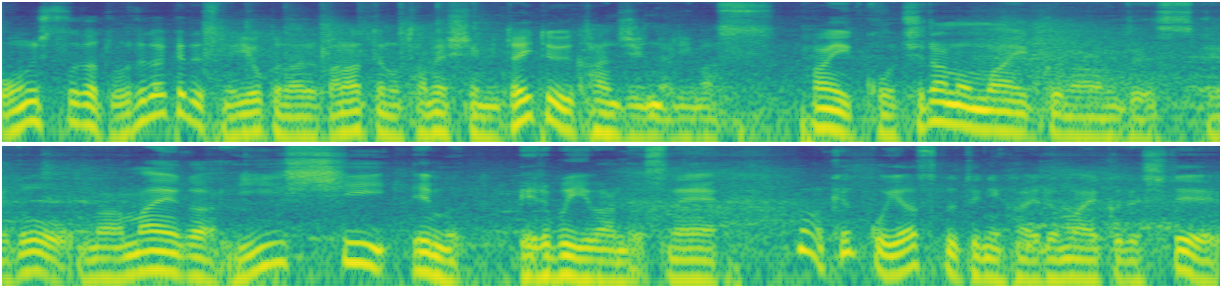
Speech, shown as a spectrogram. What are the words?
音質がどれだけですね良くなるかなっていうのを試してみたいという感じになります。はいこちらのマイクなんですけど名前が ECM LV1 ですね。まあ、結構安く手に入るマイクでして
